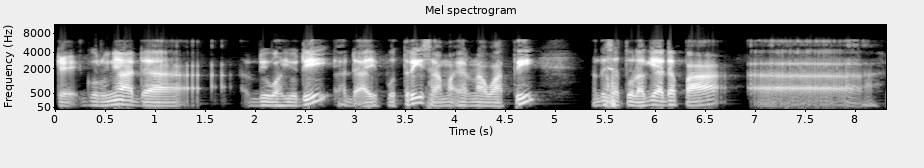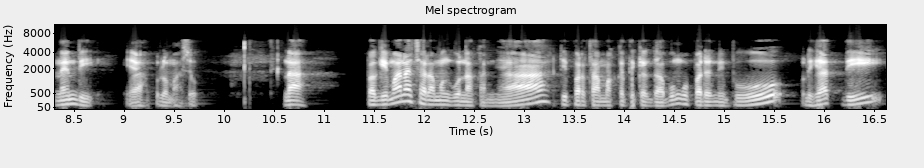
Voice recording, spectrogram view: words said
Oke, gurunya ada di Wahyudi, ada Ai Putri sama Ernawati. Nanti satu lagi ada Pak uh, Nendi, ya belum masuk. Nah, bagaimana cara menggunakannya? Di pertama ketika gabung Bapak dan Ibu, lihat di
